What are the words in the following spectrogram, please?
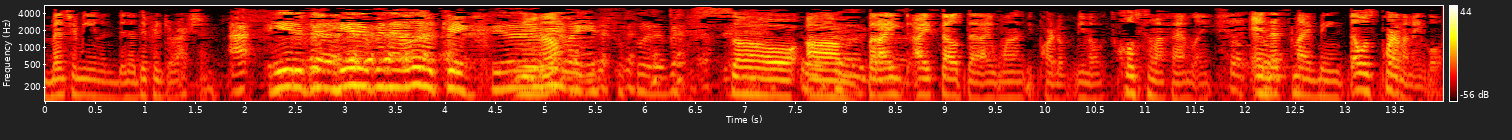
mentored me in, in a different direction. I, he'd have been he'd have been that little kick. You know, You what I mean? know? Like it been. So, um, but I I felt that I wanted to be part of, you know, close to my family, So- and so- that's my main. That was part of my main goal.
